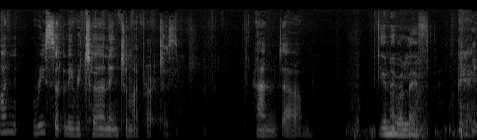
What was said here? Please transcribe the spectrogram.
I'm recently returning to my practice, and um, You never left. okay.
